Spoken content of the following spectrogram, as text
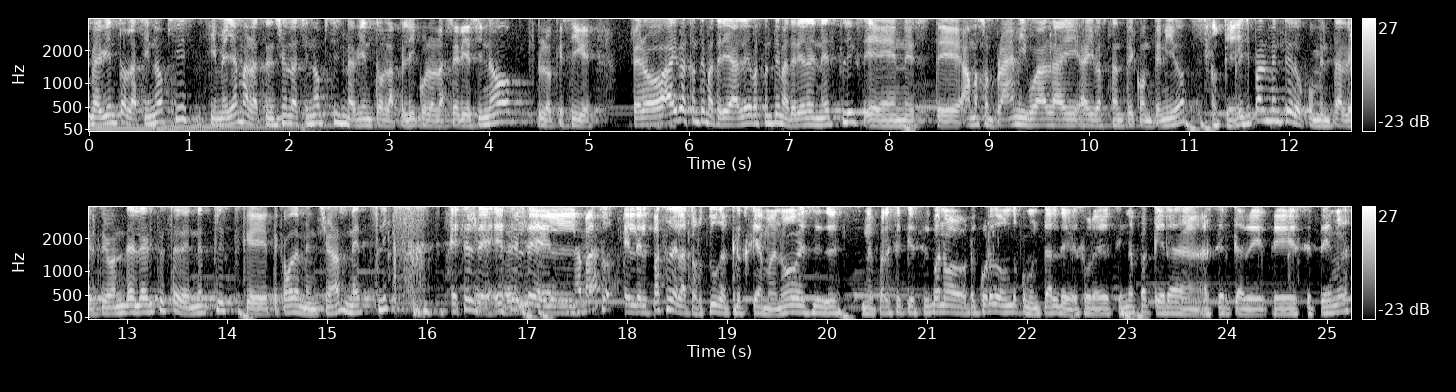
me aviento la sinopsis. Si me llama la atención la sinopsis, me aviento la película o la serie. Si no, lo que sigue. Pero hay bastante material, hay bastante material en Netflix, en este Amazon Prime igual hay, hay bastante contenido, principalmente documentales. el ahorita este de Netflix que te acabo de mencionar, Netflix. Es el de, es este, el del paso, el del paso de la tortuga, creo que se llama, ¿no? Es, me parece que es, bueno, recuerdo un documental de sobre Ayotzinapa que era acerca de, ese tema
